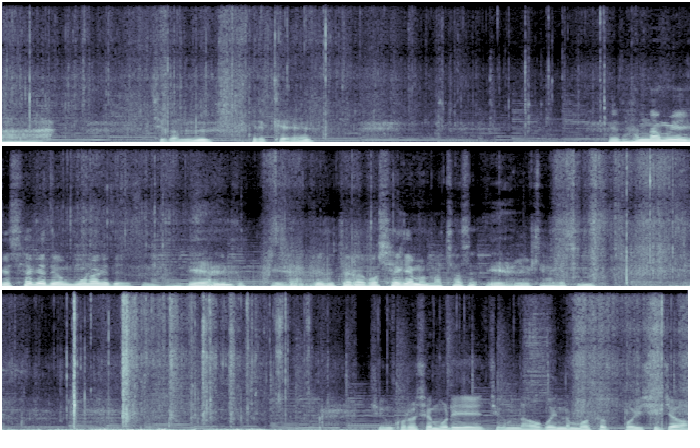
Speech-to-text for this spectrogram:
아, 지금 이렇게 그래서 한 나무에 이게 세 개 되면 못하게 되어 있습니다. 예. 산림도. 예. 그래서 제가 그 세 개만 맞춰서 예. 이렇게 하겠습니다. 지금 고로쇠물이 지금 나오고 있는 모습 보이시죠?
